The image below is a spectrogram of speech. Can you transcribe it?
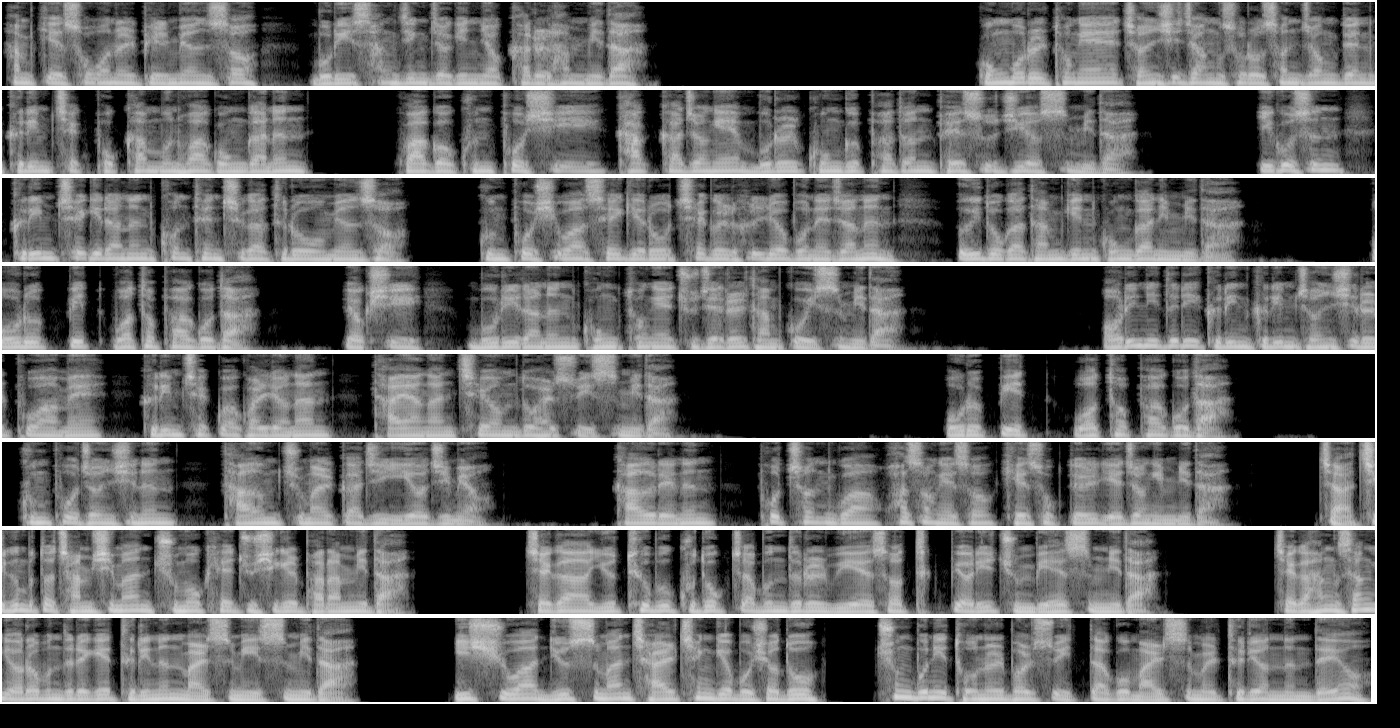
함께 소원을 빌면서 물이 상징적인 역할을 합니다. 공모를 통해 전시 장소로 선정된 그림책 복합 문화 공간은 과거 군포시 각 가정에 물을 공급하던 배수지였습니다. 이곳은 그림책이라는 콘텐츠가 들어오면서 군포시와 세계로 책을 흘려보내자는 의도가 담긴 공간입니다. 오르빛 워터파고다. 역시 물이라는 공통의 주제를 담고 있습니다. 어린이들이 그린 그림 전시를 포함해 그림책과 관련한 다양한 체험도 할 수 있습니다. 오르빛 워터파고다. 군포 전시는 다음 주말까지 이어지며 가을에는 포천과 화성에서 계속될 예정입니다. 자, 지금부터 잠시만 주목해 주시길 바랍니다. 제가 유튜브 구독자분들을 위해서 특별히 준비했습니다. 제가 항상 여러분들에게 드리는 말씀이 있습니다. 이슈와 뉴스만 잘 챙겨보셔도 충분히 돈을 벌 수 있다고 말씀을 드렸는데요.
